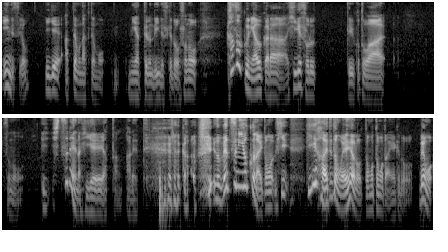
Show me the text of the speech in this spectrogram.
いいんですよ。髭あってもなくても似合ってるんでいいんですけど、その、家族に会うから髭剃るっていうことは、その、え、失礼な髭やったん？あれって。なんか、別に良くないと思う。ひ、髭生えててもええやろって思ってもたんやけど、でも、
